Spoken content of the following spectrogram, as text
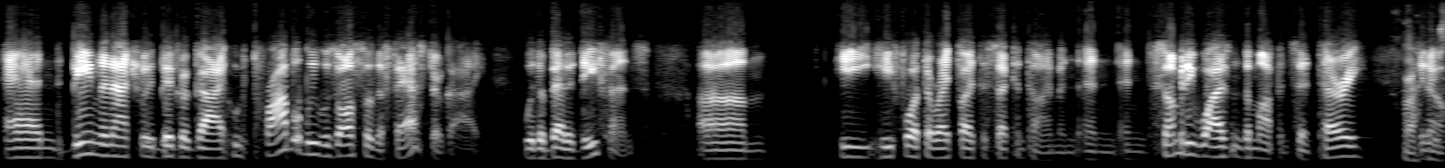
And being the naturally bigger guy, who probably was also the faster guy with a better defense, um, he he fought the right fight the second time. And and and somebody wisened him up and said, Terry, right. you know,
